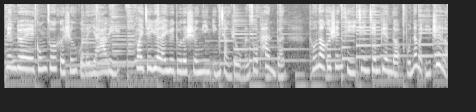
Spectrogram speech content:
面对工作和生活的压力，外界越来越多的声音影响着我们做判断，头脑和身体渐渐变得不那么一致了。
